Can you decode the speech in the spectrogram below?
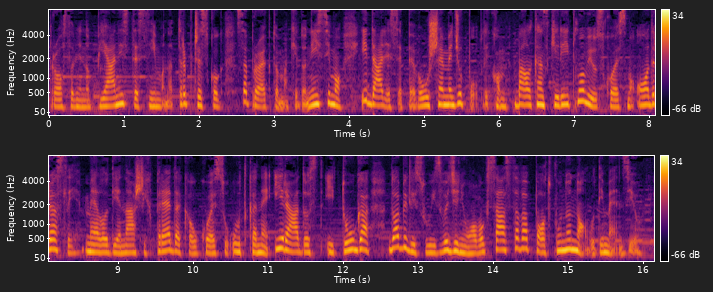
proslavljenog pijaniste Simona Trpčeskog sa projektom Makedonisimo i dalje se pevuše među publikom. Balkanski ritmovi uz koje smo odrasli, melodije naših predaka u koje su utkane i radost i tuga, dobili su u izvođenju ovog sastava potpuno novu dimenziju.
